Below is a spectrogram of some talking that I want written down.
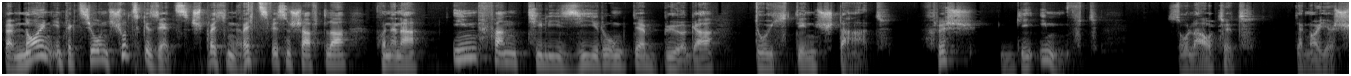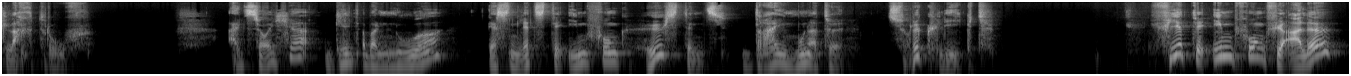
Beim neuen Infektionsschutzgesetz sprechen Rechtswissenschaftler von einer Infantilisierung der Bürger durch den Staat. Frisch geimpft so lautet der neue Schlachtruf. Als solcher gilt aber nur, dessen letzte Impfung höchstens drei Monate zurückliegt. Vierte Impfung für alle,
